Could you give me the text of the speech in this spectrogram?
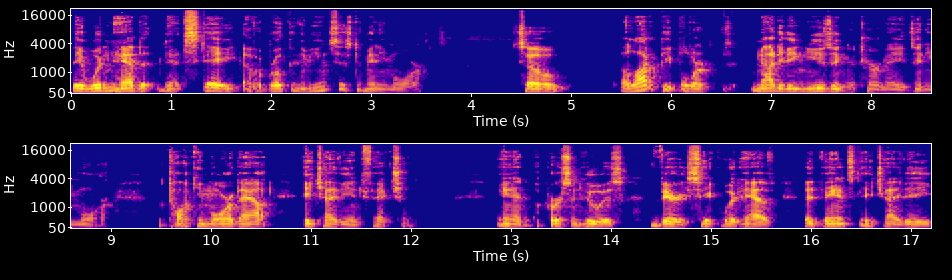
they wouldn't have that, that state of a broken immune system anymore. So a lot of people are not even using the term AIDS anymore. We're talking more about HIV infection. And a person who is very sick would have advanced HIV,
